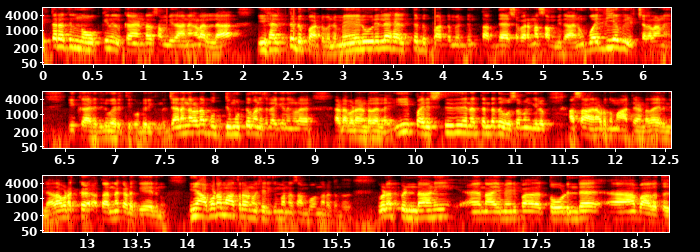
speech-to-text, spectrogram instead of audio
ഇത്തരത്തിൽ നോക്കി നിൽക്കേണ്ട സംവിധാനങ്ങളല്ല ഈ ഹെൽത്ത് ഡിപ്പാർട്ട്മെന്റ് മേലൂരിലെ ഹെൽത്ത് ഡിപ്പാർട്ട്മെന്റും തദ്ദേശഭരണ സംവിധാനവും വലിയ വീഴ്ചകളാണ് ഈ കാര്യത്തിൽ വരുത്തിക്കൊണ്ടിരിക്കുന്നത്. ജനങ്ങളുടെ ബുദ്ധിമുട്ട് മനസ്സിലാക്കി നിങ്ങൾ ഇടപെടേണ്ടതല്ല. ഈ പരിസ്ഥിതി ദിനത്തിന്റെ ദിവസമെങ്കിലും ആ സാധനം അവിടെ മാറ്റേണ്ടതായിരുന്നില്ല. അത് അവിടെ തന്നെ കിടക്കുകയായിരുന്നു. ഇനി അവിടെ മാത്രമാണോ ശരിക്കും പറഞ്ഞ സംഭവം നടക്കുന്നത്? ഇവിടെ പിണ്ടാണി നായ്മേനി തോടിന്റെ ആ ഭാഗത്ത്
